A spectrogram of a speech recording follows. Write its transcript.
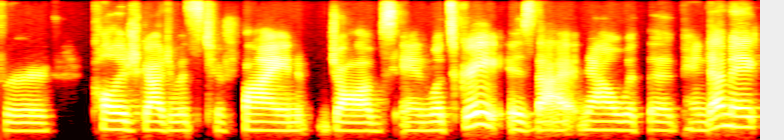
for college graduates to find jobs. And what's great is that now with the pandemic,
